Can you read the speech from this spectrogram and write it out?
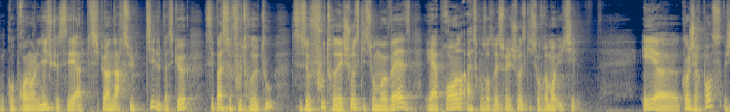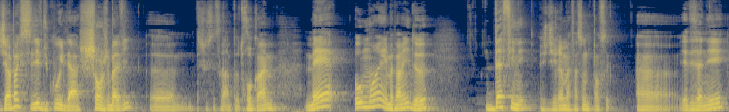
on comprend dans le livre que c'est un petit peu un art subtil parce que c'est pas se foutre de tout, c'est se foutre des choses qui sont mauvaises et apprendre à se concentrer sur les choses qui sont vraiment utiles. Et euh, quand j'y repense, je dirais pas que ce livre du coup il a changé ma vie, euh, parce que ce serait un peu trop quand même, mais au moins il m'a permis de d'affiner, je dirais, ma façon de penser. il y a des années,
